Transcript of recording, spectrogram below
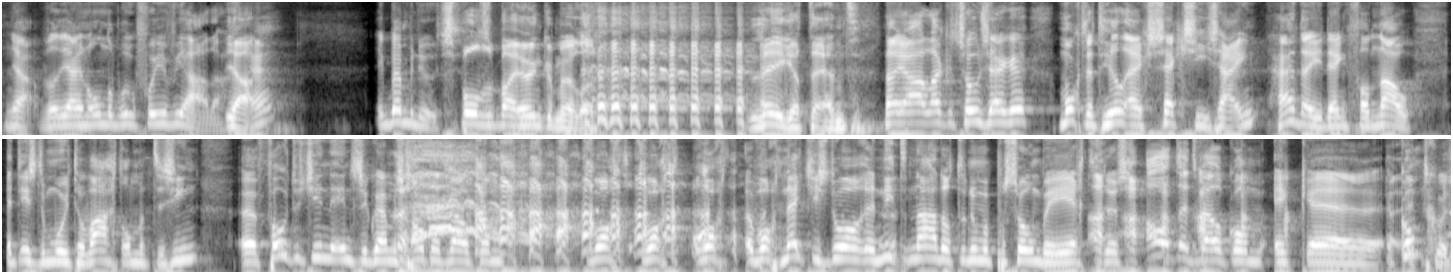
ja. Wil jij een onderbroek voor je verjaardag? Ja. Hè? Ik ben benieuwd. Sponsored bij Hunkemuller. Legertent. Nou ja, laat ik het zo zeggen. Mocht het heel erg sexy zijn, hè, dat je denkt van nou, het is de moeite waard om het te zien. eh fotootje in de Instagram is altijd welkom. Wordt, wordt, wordt, wordt netjes door een niet nader te noemen persoon beheerd. Dus altijd welkom. Ik, eh, komt goed.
